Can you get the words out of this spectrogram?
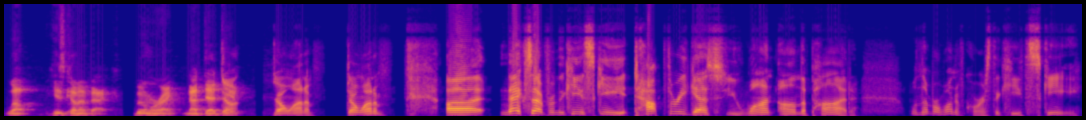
Well, he's coming back. Boomerang, not dead. Don't. Don't want him. Don't want him. Uh, next up from the Keith Ski, top three guests you want on the pod. Well, number one, of course, the Keith Ski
